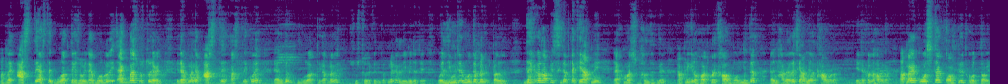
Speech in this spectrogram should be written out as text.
আপনার আস্তে আস্তে গুড়ার থেকে সব এটা বলব না একবার সুস্থ হয়ে যাবেন। এটা আপনাকে আস্তে আস্তে করে একদম গুড়ার থেকে আপনাকে সুস্থ হবে কিন্তু আপনাকে লিমিট আছে। ওই লিমিটের মধ্যে আপনাকে পাবেন দেখা গেল আপনি সিরাপটা খেয়ে আপনি এক মাস ভালো থাকলেন। আপনি কিন্তু হট করে খাওয়া বন্ধ দেন। আমি ভালো গেছি আমি আর খাব না। এটা করলে হবে না। আপনাকে কোর্সটা কমপ্লিট করতে হবে।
